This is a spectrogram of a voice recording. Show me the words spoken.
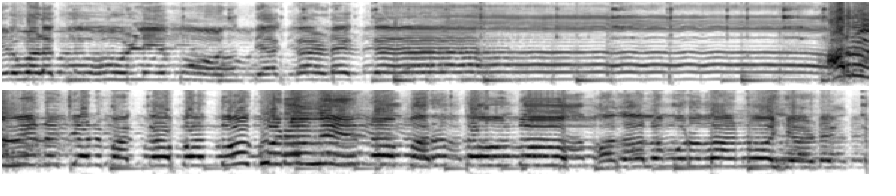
ಸಿರುವಳ ಗೂಳಿ ಮೋತ್ಯ ಕಡಕ. ಅರುವಿನ ಜನ್ಮಕ್ಕ ಬಂದು ಗುರುವಿನ ಮರತೌಂದು. ಮೊದಲು ಮುರಿದನು ಹೆಡಕ.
